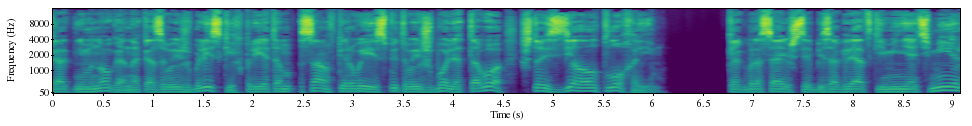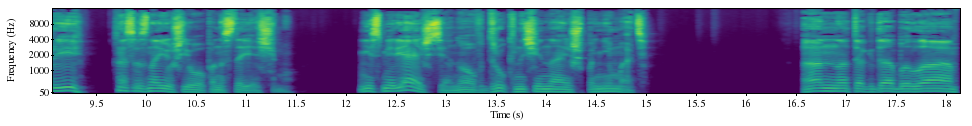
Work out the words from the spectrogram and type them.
Как немного наказываешь близких, при этом сам впервые испытываешь боль от того, что сделал плохо им. Как бросаешься без оглядки менять мир и осознаешь его по-настоящему. Не смиряешься, но вдруг начинаешь понимать. Анна тогда была,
